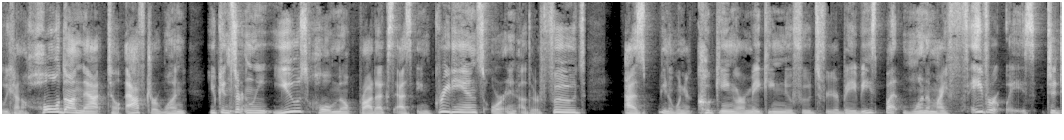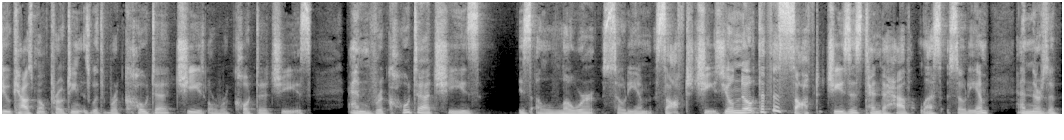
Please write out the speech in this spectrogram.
So we kind of hold on that till after one. You can certainly use whole milk products as ingredients or in other foods as you know when you're cooking or making new foods for your babies but one of my favorite ways to do cow's milk protein is with ricotta cheese or ricotta cheese. And ricotta cheese is a lower sodium soft cheese. You'll note that the soft cheeses tend to have less sodium and there's a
